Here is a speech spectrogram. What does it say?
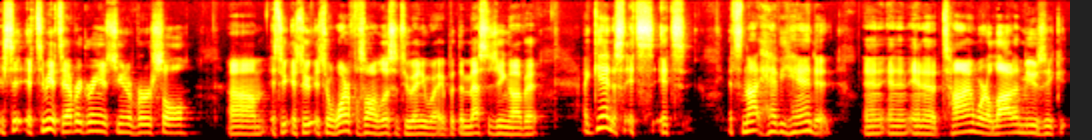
it's it, to me it's evergreen. It's universal. Um, it's a, it's a, it's a wonderful song to listen to anyway. But the messaging of it, again, it's it's it's it's not heavy handed. And, and in a time where a lot of music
